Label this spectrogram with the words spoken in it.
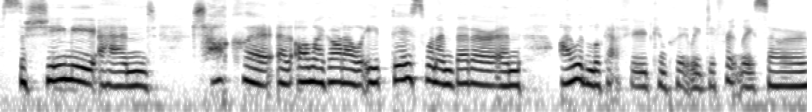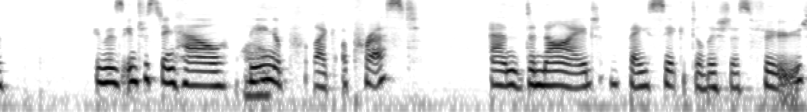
sashimi and chocolate. And oh my God, I will eat this when I'm better. And I would look at food completely differently. So it was interesting how being op- like oppressed and denied basic, delicious food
